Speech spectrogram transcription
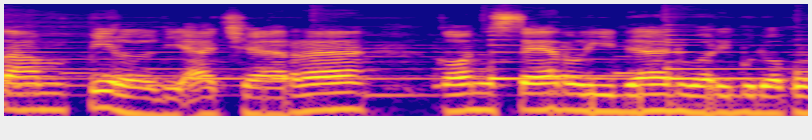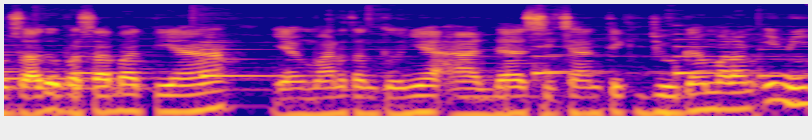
tampil di acara konser LIDA 2021 persahabat ya Yang mana tentunya ada si cantik juga malam ini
